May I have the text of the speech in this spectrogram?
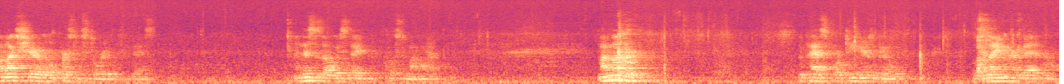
I'd like to share a little personal story with you guys. And this has always stayed close to my heart. My mother, who passed 14 years ago, was laying in her bed at home.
